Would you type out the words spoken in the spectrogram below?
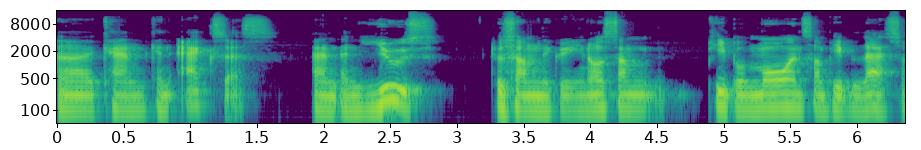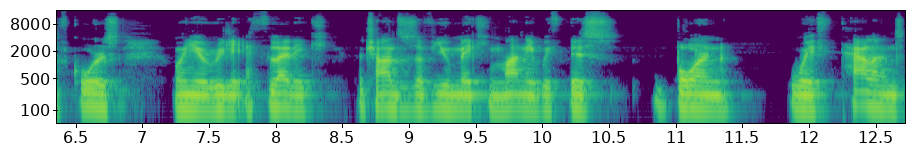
uh, can can access and and use to some degree you know some people more and some people less of course when you're really athletic the chances of you making money with this born with talent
